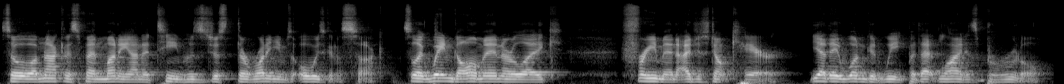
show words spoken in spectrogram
So I'm not going to spend money on a team who's just their running game is always going to suck. So like Wayne Gallman or like Freeman, I just don't care. Yeah, they had one good week, but that line is brutal.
